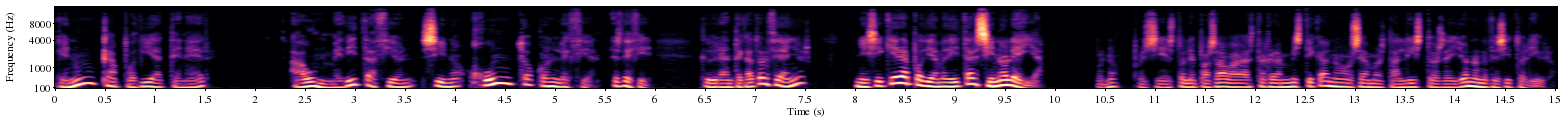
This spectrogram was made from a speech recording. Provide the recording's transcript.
que nunca podía tener aún meditación, sino junto con lección. Es decir, que durante 14 años ni siquiera podía meditar si no leía. Bueno, pues si esto le pasaba a esta gran mística, no seamos tan listos de ello, no necesito libro.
